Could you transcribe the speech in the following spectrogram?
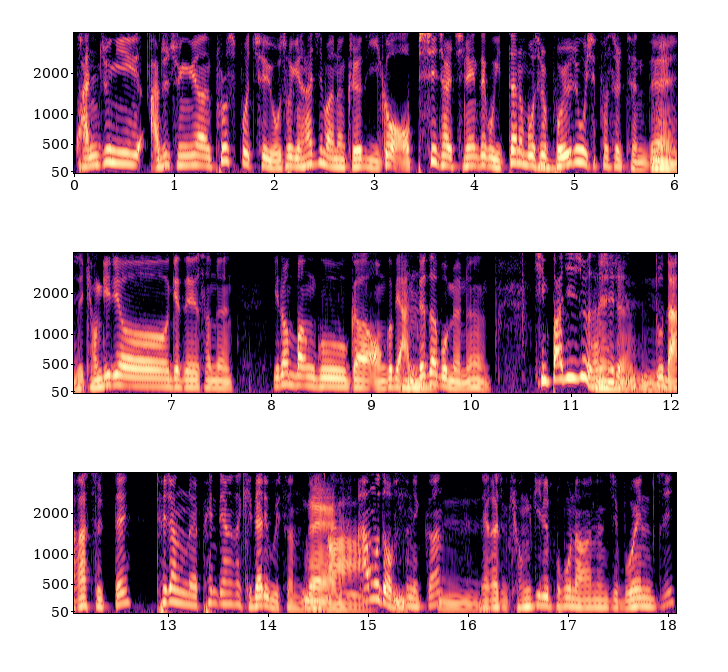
관중이 아주 중요한 프로스포츠의 요소긴 하지만은 그래도 이거 없이 잘 진행되고 있다는 모습을 보여주고 싶었을 텐데 네. 이제 경기력에 대해서는 이런 방구가 언급이 안 음. 되다 보면은 힘 빠지죠 사실은. 네. 음. 또 나갔을 때 퇴장로에 팬들이 항상 기다리고 있었는데 네. 아. 아무도 없으니까 음. 내가 좀 경기를 보고 나왔는지 뭐 했는지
